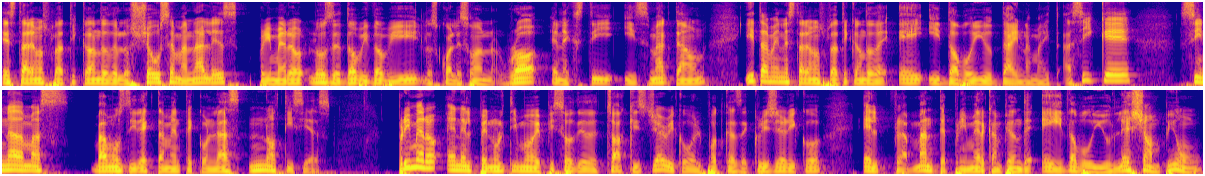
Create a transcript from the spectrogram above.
estaremos platicando de los shows semanales, primero los de WWE, los cuales son Raw, NXT y SmackDown, y también estaremos platicando de AEW Dynamite. Así que, sin nada más, vamos directamente con las noticias. Primero, en el penúltimo episodio de Talk is Jericho, el podcast de Chris Jericho, el flamante primer campeón de AEW, Le Champion,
